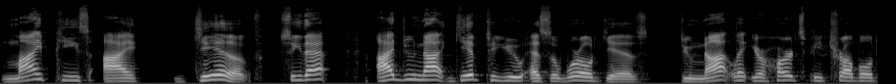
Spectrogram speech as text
my peace I give. See that? I do not give to you as the world gives. Do not let your hearts be troubled,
